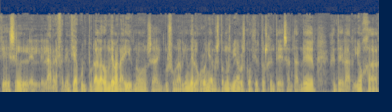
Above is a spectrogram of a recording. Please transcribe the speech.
que es la referencia cultural a dónde van a ir, ¿no? O sea, incluso alguien de Logroño, a nosotros nos viene a los conciertos gente de Santander, gente de La Rioja,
